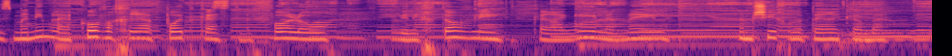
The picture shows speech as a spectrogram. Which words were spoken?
מוזמנים לעקוב אחרי הפודקאסט בפולו ולכתוב לי, כרגיל, למייל. נמשיך בפרק הבא.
